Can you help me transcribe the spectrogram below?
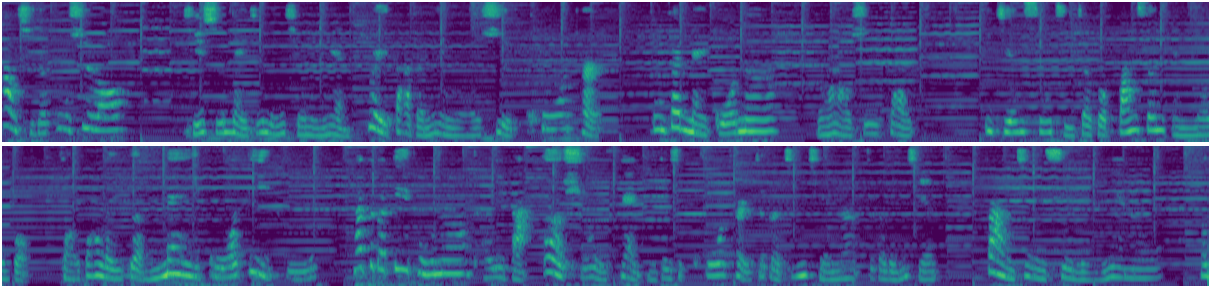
好奇的故事喽。其实美金零钱里面最大的面额是 quarter，但在美国呢，王老师在一间书籍叫做 Barnes and Noble 找到了一个美国地图。那这个地图呢，可以把二十五片也就是 quarter 这个金钱呢，这个零钱放进去里面呢。那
